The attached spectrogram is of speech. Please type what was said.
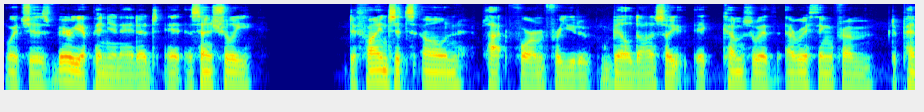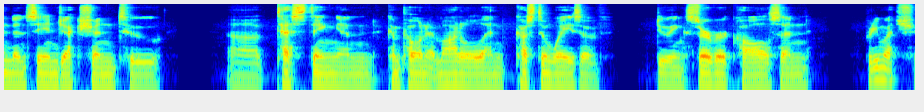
which is very opinionated. It essentially defines its own platform for you to build on. So it comes with everything from dependency injection to uh, testing and component model and custom ways of doing server calls and pretty much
